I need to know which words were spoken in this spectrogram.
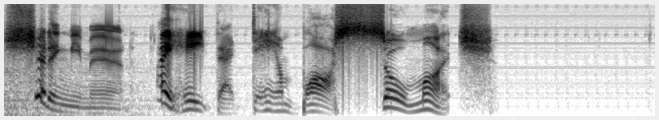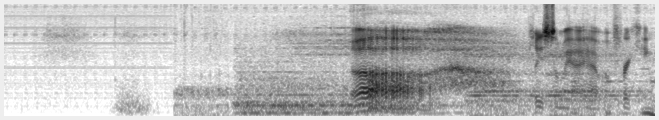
Shitting me, man. I hate that damn boss so much. Ugh. Please tell me I have a freaking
